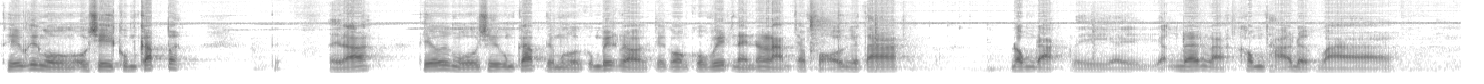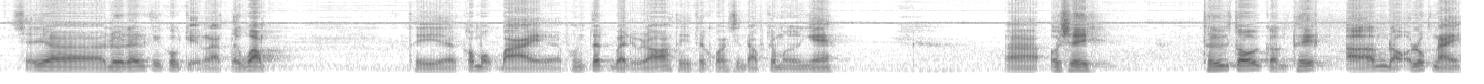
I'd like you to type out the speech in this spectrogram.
thiếu cái nguồn oxy cung cấp á. Thì đó thiếu cái nguồn oxy cung cấp thì mọi người cũng biết rồi cái con covid này nó làm cho phổi người ta đông đặc thì dẫn đến là không thở được và sẽ ờ, đưa đến cái câu chuyện là tử vong. Thì ờ, có một bài phân tích về điều đó thì tôi quan xin đọc cho mọi người nghe. À, oxy thứ tối cần thiết ở Ấn Độ lúc này.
